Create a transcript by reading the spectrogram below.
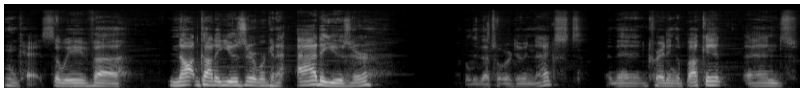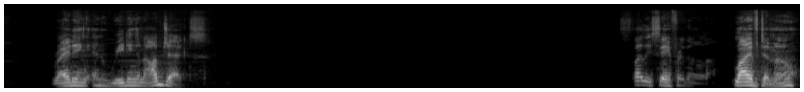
Okay, so we've uh, not got a user. We're going to add a user. I believe that's what we're doing next. And then creating a bucket and writing and reading an object. Slightly safer than a live demo,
